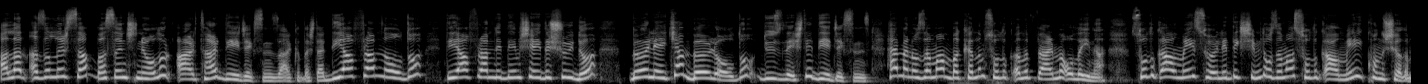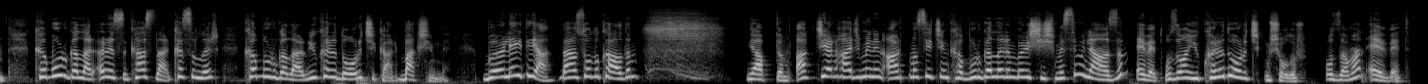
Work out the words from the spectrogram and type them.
Alan azalırsa basınç ne olur? Artar diyeceksiniz arkadaşlar. Diyafram ne oldu? Diyafram dediğim şey de şuydu. Böyleyken böyle oldu. Düzleşti diyeceksiniz. Hemen o zaman bakalım soluk alıp verme olayına. Soluk almayı söyledik şimdi o zaman soluk almayı konuşalım. Kaburgalar arası kaslar kasılır. Kaburgalar yukarı doğru çıkar. Bak şimdi. Böyleydi ya. Ben soluk aldım yaptım. Akciğer hacminin artması için kaburgaların böyle şişmesi mi lazım? Evet. O zaman yukarı doğru çıkmış olur. O zaman evet.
